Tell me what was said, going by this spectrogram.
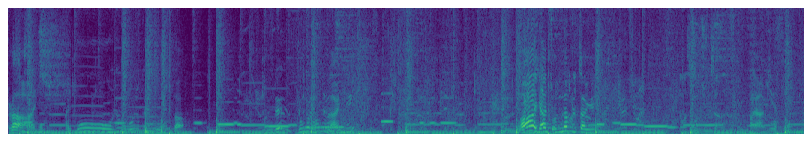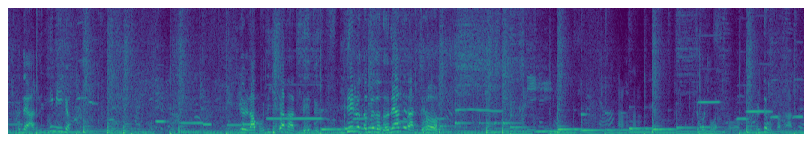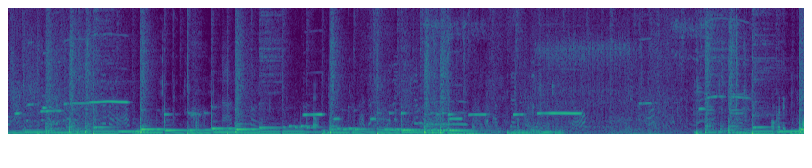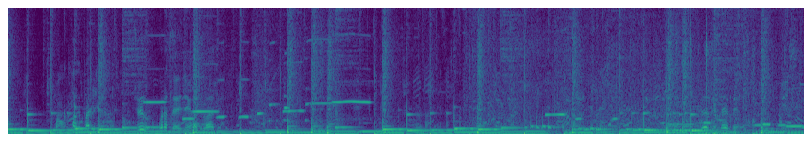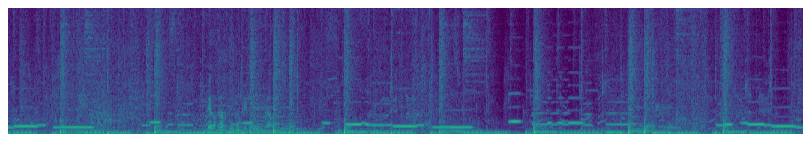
클라. 아니 오, 형님 멋있다, 형님 멋있다. 근데 그 정도는 형님은 아닌데? 아, 얀 존나 불쌍해. 안 죽었어. 근데 안 죽, 이미 이겨. 니들 나 못 이기잖아, 니네들. 2대1로 덤벼도 너네한테는 안 져. 날아가 날아가 무조건 죽었어, 저거. 절대 못 써, 나한테. 있다. 어, 근데 막, 막 급하게 빨리 금거라서 얘가 들어와야 돼. 돼, 빼야 돼. 내가 그냥 너무 개꿀이야.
